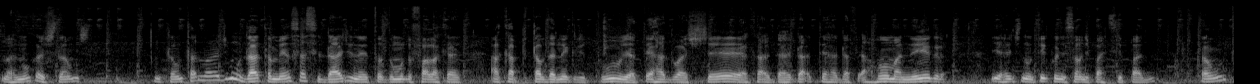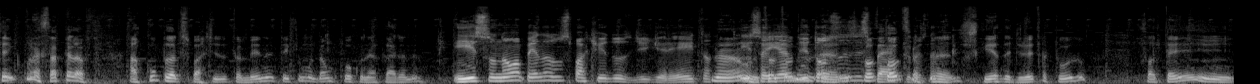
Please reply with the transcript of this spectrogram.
Nós nunca estamos. Então está na hora de mudar também essa cidade, né? Todo mundo fala que é a capital da negritude, a terra do axé, a, terra da a Roma negra, e a gente não tem condição de participar. Né? Então tem que começar pela a cúpula dos partidos também, né? Tem que mudar um pouco, né, cara, né? E isso não apenas os partidos de direita, não, isso aí é de todos é, os espectros, né? É, esquerda, direita, tudo. Só tem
